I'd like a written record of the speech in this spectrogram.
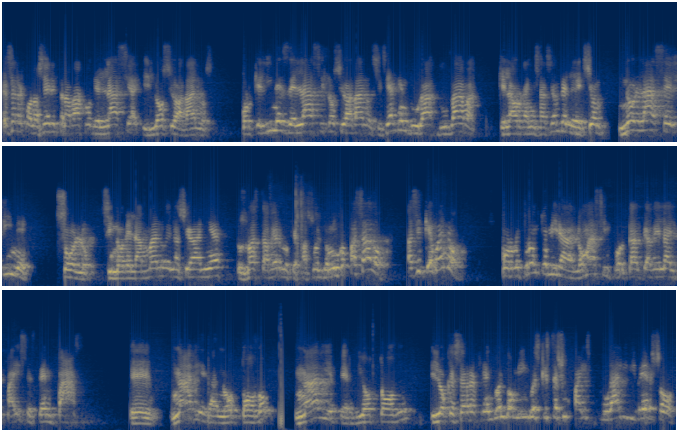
es reconocer el trabajo del ASIA y los ciudadanos, porque el INE es del ASIA y los ciudadanos, y si alguien dura, dudaba que la organización de la elección no la hace el INE solo, sino de la mano de la ciudadanía, pues basta ver lo que pasó el domingo pasado. Así que bueno, por lo pronto, mira, lo más importante, Adela, el país está en paz, eh, nadie ganó todo, nadie perdió todo, y lo que se refrendó el domingo es que este es un país plural y diverso,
